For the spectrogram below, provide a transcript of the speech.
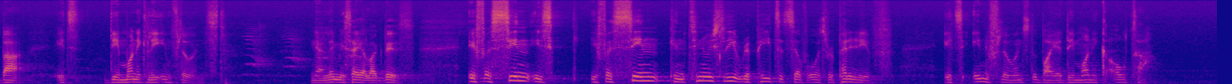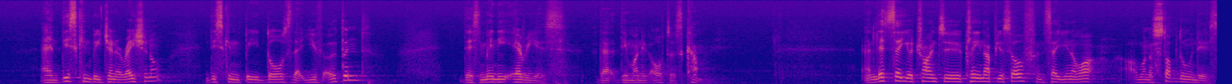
but it's demonically influenced. Now, let me say it like this if a sin is if a sin continuously repeats itself or it's repetitive, it's influenced by a demonic altar. And this can be generational, this can be doors that you've opened. There's many areas that demonic altars come. And let's say you're trying to clean up yourself and say, you know what, I want to stop doing this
